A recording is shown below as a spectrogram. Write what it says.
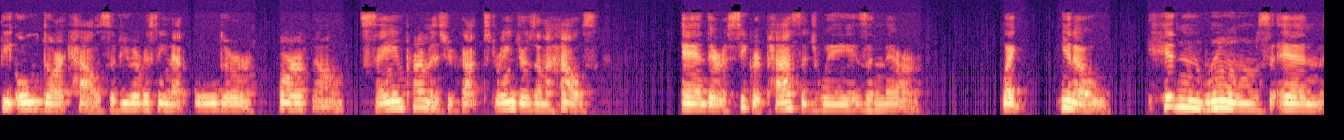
the old dark house. If you've ever seen that older horror film. Same premise. You've got strangers in a house and there are secret passageways and there are like, you know, hidden rooms and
